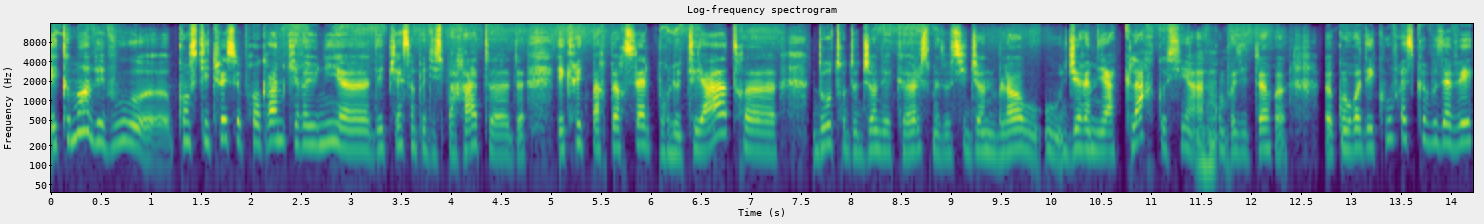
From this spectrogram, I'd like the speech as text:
Et comment avez-vous euh, constitué ce programme qui réunit euh, des pièces un peu disparates, euh, écrites par Purcell pour le théâtre, d'autres de John Eccles, mais aussi John Blow ou, Jeremiah Clark aussi, un mhm. compositeur qu'on redécouvre. Est-ce que vous avez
